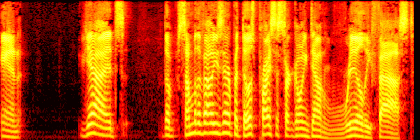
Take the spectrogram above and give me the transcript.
and yeah, it's the some of the values there, but those prices start going down really fast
